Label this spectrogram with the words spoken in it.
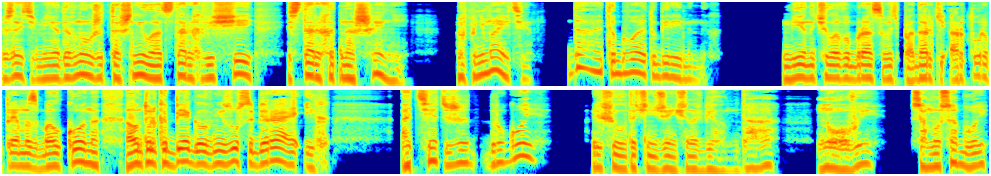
Вы знаете, меня давно уже тошнило от старых вещей и старых отношений. Вы понимаете? Да, это бывает у беременных. Мия начала выбрасывать подарки Артура прямо с балкона, а он только бегал внизу, собирая их. «Отец же другой?» — решила уточнить женщина в белом. «Да, новый, само собой»,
